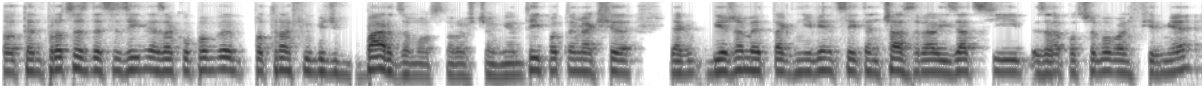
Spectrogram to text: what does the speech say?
to ten proces decyzyjny zakupowy potrafił być bardzo mocno rozciągnięty i potem jak się, jak bierzemy tak mniej więcej ten czas realizacji zapotrzebowań w firmie,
